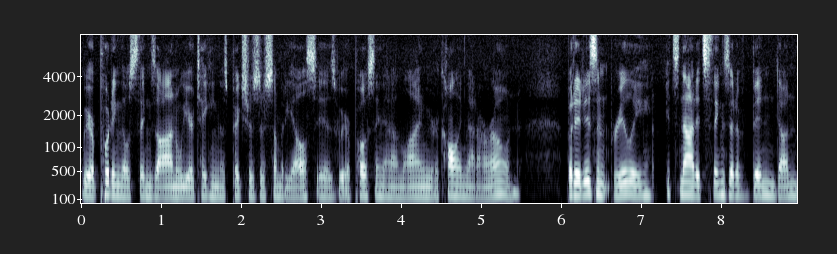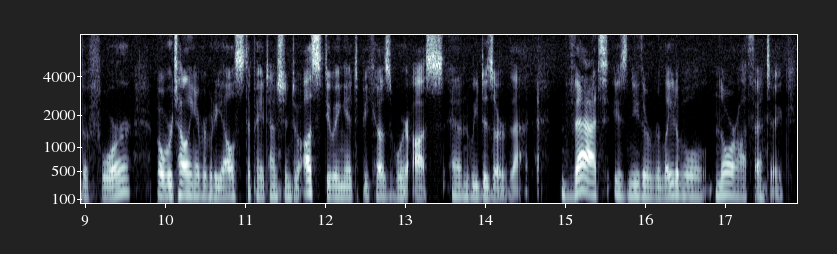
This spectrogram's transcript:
We are putting those things on. We are taking those pictures or somebody else is. We are posting that online. We are calling that our own but it isn't really it's not it's things that have been done before but we're telling everybody else to pay attention to us doing it because we're us and we deserve that. That is neither relatable nor authentic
